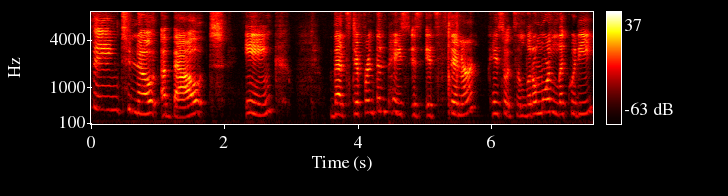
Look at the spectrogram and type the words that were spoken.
thing to note about ink that's different than paste is it's thinner. Okay, so it's a little more liquidy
